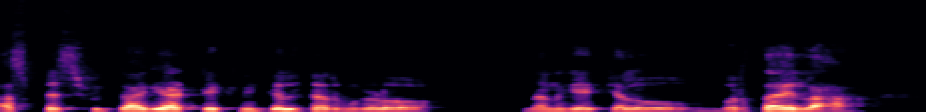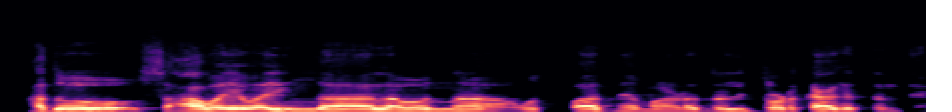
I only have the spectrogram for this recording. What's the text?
ಆ ಸ್ಪೆಸಿಫಿಕ್ ಆಗಿ ಆ ಟೆಕ್ನಿಕಲ್ ಟರ್ಮ್ಗಳು ನನಗೆ ಕೆಲವು ಬರ್ತಾ ಇಲ್ಲ. ಅದು ಸಾವಯವ ಇಂಗಾಲವನ್ನು ಉತ್ಪಾದನೆ ಮಾಡೋದ್ರಲ್ಲಿ ತೊಡಕಾಗತ್ತಂತೆ.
